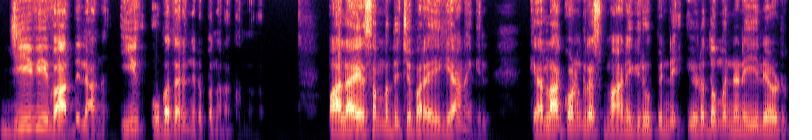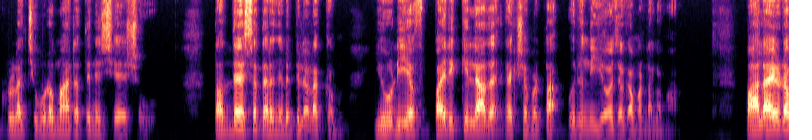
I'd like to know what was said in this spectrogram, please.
ജി വി വാർഡിലാണ് ഈ ഉപതെരഞ്ഞെടുപ്പ് നടക്കുന്നത്. പാലായെ സംബന്ധിച്ച് പറയുകയാണെങ്കിൽ കേരള കോൺഗ്രസ് മാണി ഗ്രൂപ്പിന്റെ ഇടതുമുന്നണിയിലേക്കുള്ള ചൂടുമാറ്റത്തിന് ശേഷവും തദ്ദേശ തെരഞ്ഞെടുപ്പിലടക്കം യു ഡി എഫ് പരിക്കില്ലാതെ രക്ഷപ്പെട്ട ഒരു നിയോജക മണ്ഡലമാണ്. പാലായുടെ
